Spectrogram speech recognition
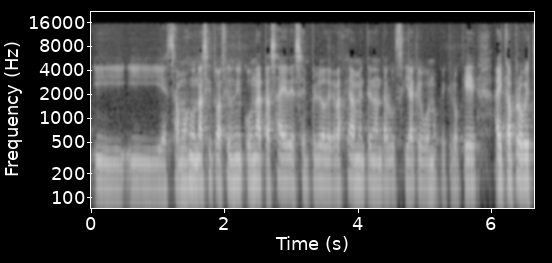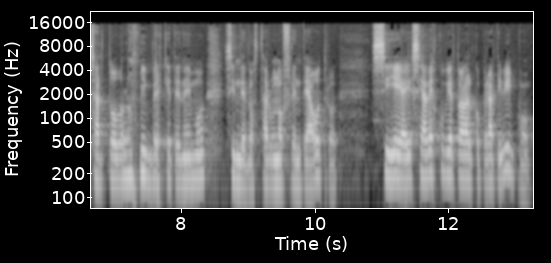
Y, y, estamos en una situación con una tasa de desempleo, desgraciadamente, en Andalucía, que bueno, que creo que hay que aprovechar todos los mimbres que tenemos sin denostar unos frente a otros. Si se ha descubierto ahora el cooperativismo,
